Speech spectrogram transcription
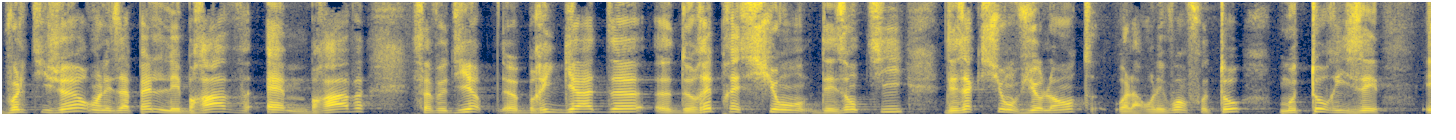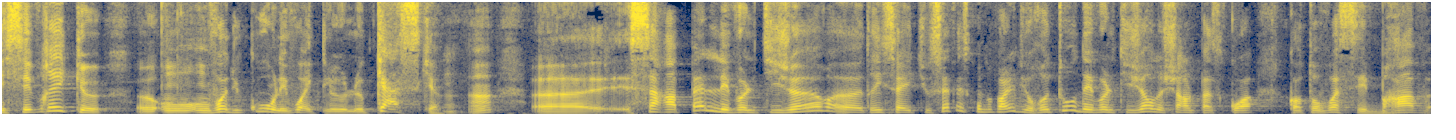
voltigeurs, on les appelle les braves M. Brave, ça veut dire brigade de répression des anti, des actions violentes. Voilà, on les voit en photo motorisées. Et c'est vrai que euh, on, voit du coup, on les voit avec le, casque. Hein. Euh, ça rappelle les voltigeurs, euh, Drissa et Youssef. Est-ce qu'on peut parler du retour des voltigeurs de Charles Pasqua quand on voit ces braves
